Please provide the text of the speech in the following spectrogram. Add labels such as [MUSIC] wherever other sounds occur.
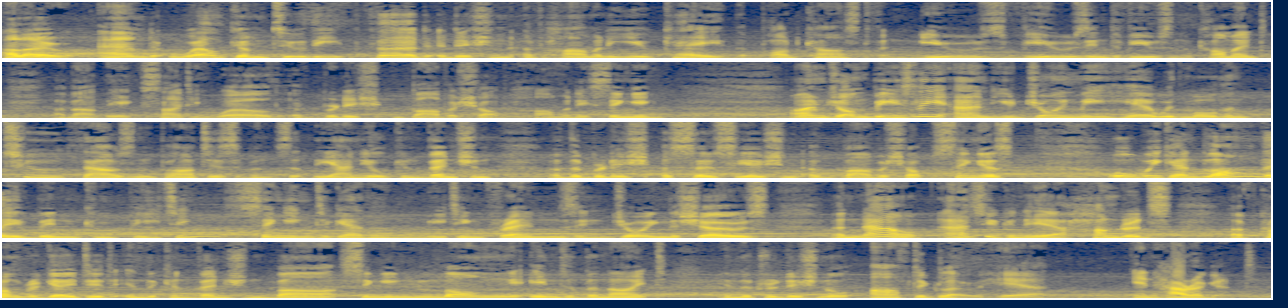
Hello, and welcome to the third edition of Harmony UK, the podcast for news, views, interviews, and comment about the exciting world of British barbershop harmony singing. I'm John Beasley, and you join me here with more than 2,000 participants at the annual convention of the British Association of Barbershop Singers. All weekend long, they've been competing, singing together, meeting friends, enjoying the shows, and now, as you can hear, hundreds have congregated in the convention bar, singing long into the night in the traditional afterglow here in Harrogate.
